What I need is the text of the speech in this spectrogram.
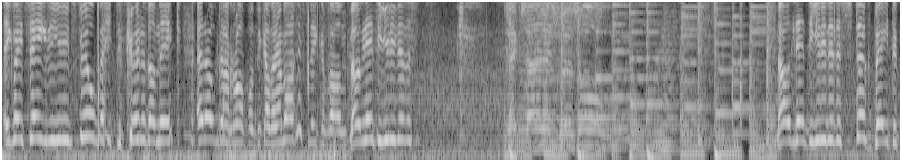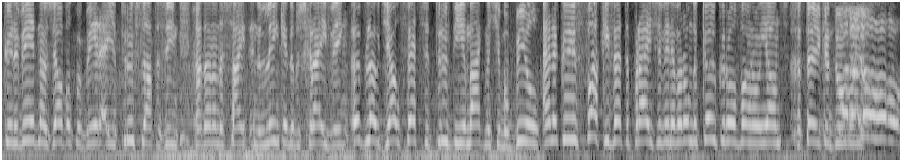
Ik weet zeker dat jullie het veel beter kunnen dan ik. En ook dan Rob, want ik kan er helemaal geen flikker van. Nou, ik denk dat jullie dit is. Nou, ik denk dat jullie dit een stuk beter kunnen. Wil je het nou zelf ook proberen en je trucs laten zien? Ga dan naar de site in de link in de beschrijving. Upload jouw vetste truc die je maakt met je mobiel. En dan kun je fucking vette prijzen winnen, waaronder de keukenrol van Ron Jans. Getekend door Ron.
